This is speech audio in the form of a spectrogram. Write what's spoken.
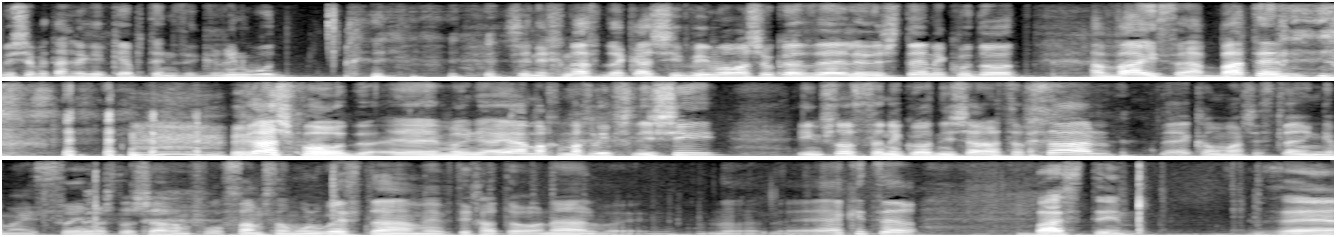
מי שפתח לי כקפטן זה גרינווד, שנכנס דקה 70 או משהו כזה, לאיזה שתי נקודות. ה vice היה בטן. רשפורד אה, היה מח- מחליף שלישי, עם 13 נקודות נשאר על הספסל. וכמובן שסטרלינג עם ה-20, השלושה המפורסם שלו מול וסטהאם, אה, פתיחת העונה. לא, היה קיצר, בסטים. זה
